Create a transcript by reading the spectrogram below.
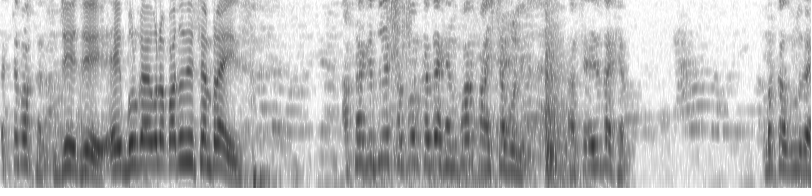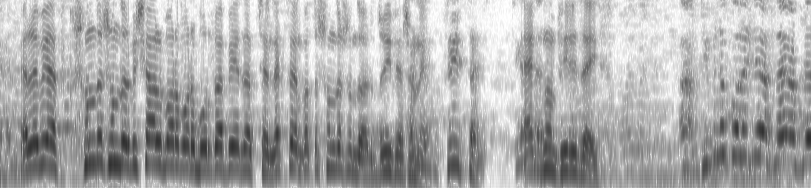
দেখতে পাচ্ছেন জি জি। এই বুরকাগুলো কত দিচ্ছেন প্রাইস আপনাকে দু একটা বোরকা দেখেন পর প্রাইসটা বলি। আচ্ছা এই যে দেখেন বোরকাগুলো দেখেন। এলবিয়াস সুন্দর সুন্দর বিশাল বড় বড় বুরকা পেয়ে যাচ্ছেন। দেখছেন কত সুন্দর সুন্দর জুই ফ্যাশনে। ফ্রি সাইজ একদম ফ্রি সাইজ বিভিন্ন কোয়ালিটি আছে আপনি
